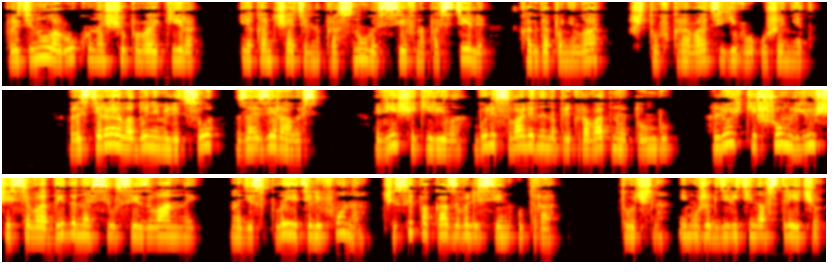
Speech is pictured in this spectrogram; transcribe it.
протянула руку, нащупывая Кира, и окончательно проснулась, сев на постели, когда поняла, что в кровати его уже нет. Растирая ладонями лицо, заозиралась. Вещи Кирилла были свалены на прикроватную тумбу. Легкий шум льющейся воды доносился из ванной. На дисплее телефона часы показывали семь утра. Точно, им уже к девяти навстречу,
